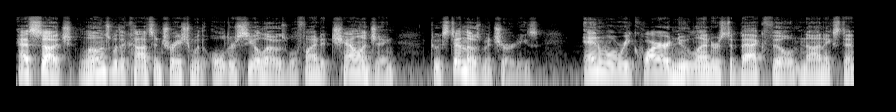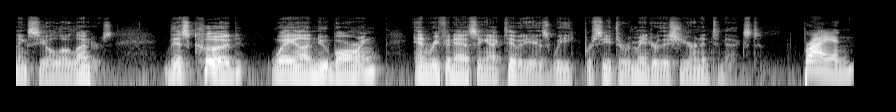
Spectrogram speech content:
As such, loans with a concentration with older CLOs will find it challenging to extend those maturities and will require new lenders to backfill non extending CLO lenders. This could weigh on new borrowing and refinancing activity as we proceed through the remainder of this year and into next. Brian,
